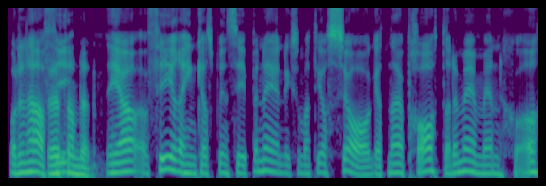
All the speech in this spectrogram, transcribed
Och den här Berätta om den. Ja, fyra hinkars principen är liksom att jag såg att när jag pratade med människor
